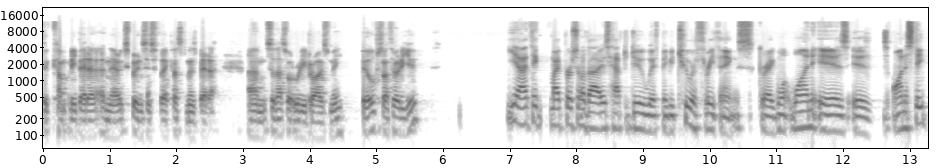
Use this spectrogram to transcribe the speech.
the company better and their experiences for their customers better. Um, so that's what really drives me. Bill, shall I throw it to you? Yeah, I think my personal values have to do with maybe two or three things, Greg. One is is honesty,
